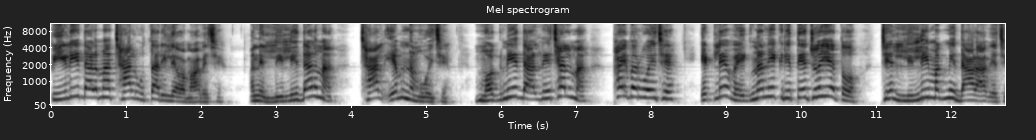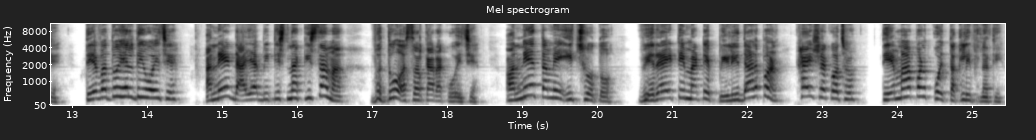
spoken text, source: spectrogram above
પીળી દાળમાં છાલ ઉતારી લેવામાં આવે છે અને લીલી દાળમાં છાલ એમનેમ હોય છે. મગની દાળની છાલમાં ફાઈબર હોય છે. એટલે વૈજ્ઞાનિક રીતે જોઈએ તો જે લીલી મગની દાળ આવે છે, તે વધુ હેલ્ધી હોય છે અને ડાયાબિટીસના કિસ્સામાં વધુ અસરકારક હોય છે. અને તમે ઈચ્છો તો વેરાયટી માટે પીળી દાળ પણ ખાઈ શકો છો. તેમાં પણ કોઈ તકલીફ નથી.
